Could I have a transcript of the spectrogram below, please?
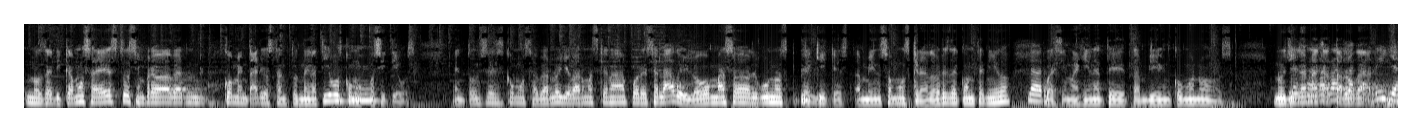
nos dedicamos a esto, siempre va a haber comentarios tanto negativos como positivos. Entonces es como saberlo llevar más que nada por ese lado. Y luego más a algunos de aquí que también somos creadores de contenido, Claro. pues imagínate también cómo nos nos llegan a catalogar. Oye,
